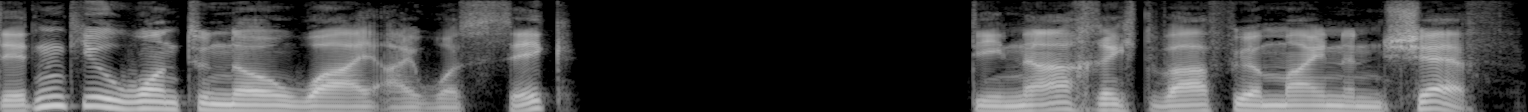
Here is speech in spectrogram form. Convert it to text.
Didn't you want to know why I was sick? Die Nachricht war für meinen Chef.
